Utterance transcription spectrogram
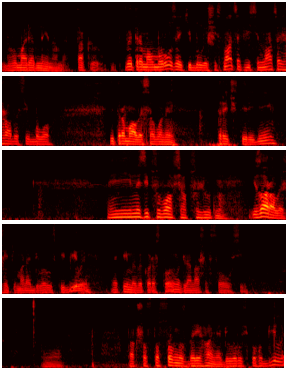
двома ряднинами. Так витримав морози, які були 16-18 градусів було. І трималися вони 3-4 дні. І не зіпсувався абсолютно. І зараз лежить у мене білоруський білий, який ми використовуємо для наших соусів. О. Так що стосовно зберігання білоруського біле,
